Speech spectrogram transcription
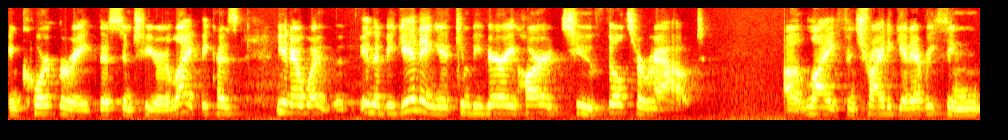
incorporate this into your life because you know in the beginning it can be very hard to filter out uh, life and try to get everything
